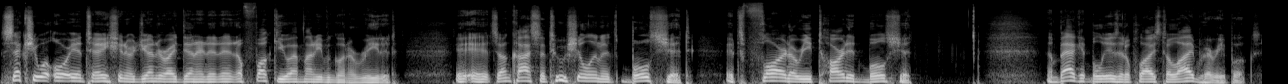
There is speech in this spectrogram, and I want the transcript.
sexual orientation or gender identity, and oh, fuck you, I'm not even going to read it. It's unconstitutional and it's bullshit. It's Florida retarded bullshit and Baggett believes it applies to library books.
